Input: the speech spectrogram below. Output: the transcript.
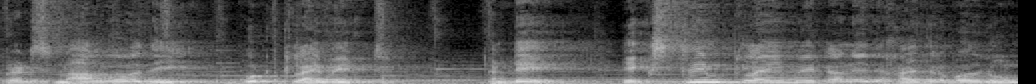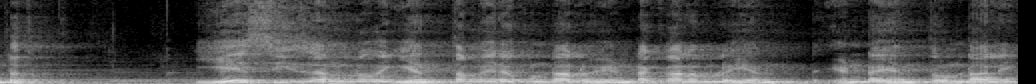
ఫ్రెండ్స్ నాలుగవది గుడ్ క్లైమేట్ అంటే ఎక్స్ట్రీమ్ క్లైమేట్ అనేది హైదరాబాద్లో ఉండదు. ఏ సీజన్లో ఎంత మేరకు ఉండాలో ఎండాకాలంలో ఎంత ఎండ ఎంత ఉండాలి?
